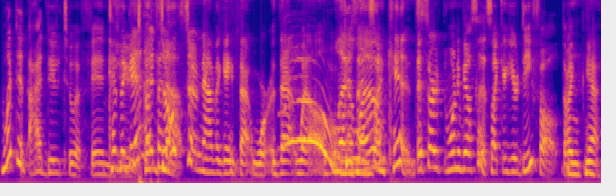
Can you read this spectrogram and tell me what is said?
What did I do to offend you? Because again, Toughen adults don't navigate that wor- that well, let alone like- kids. It's our one of y'all said it's like your default. Like, yeah.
